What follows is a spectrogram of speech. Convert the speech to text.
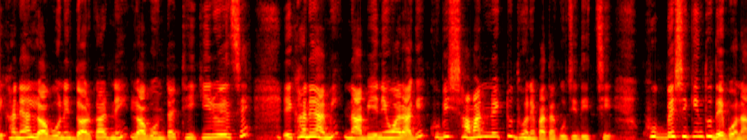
এখানে আর লবণের দরকার নেই, লবণটা ঠিকই রয়েছে। এখানে আমি নাবিয়ে নেওয়ার আগে খুবই সামান্য একটু ধনে পাতা কুচি দিচ্ছি, খুব বেশি কিন্তু দেব না।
